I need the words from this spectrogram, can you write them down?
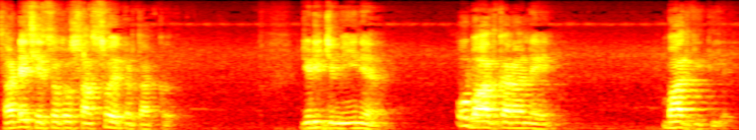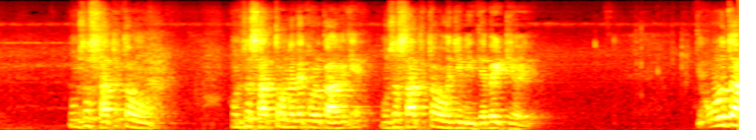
650 ਤੋਂ 700 ਏਕੜ ਤੱਕ ਜਿਹੜੀ ਜ਼ਮੀਨ ਹੈ ਉਹ ਬਾਦਕਾਰਾਂ ਨੇ ਬਾਤ ਕੀਤੀ ਹੈ। 1907 ਤੋਂ 1907 ਤੋਂ ਉਹਨਾਂ ਦੇ ਕੋਲ ਕਾਗਜ਼ ਹੈ। 1907 ਤੋਂ ਉਹ ਜ਼ਮੀਨ ਤੇ ਬੈਠੇ ਹੋਏ। ਤੇ ਉਹਦਾ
